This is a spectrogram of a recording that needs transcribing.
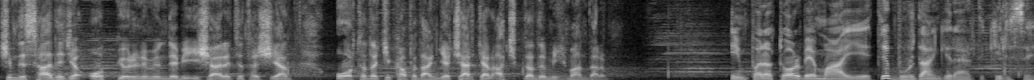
şimdi sadece ok görünümünde bir işareti taşıyan ortadaki kapıdan geçerken açıkladı mihmandarım. İmparator ve maiyeti buradan girerdi kiliseye.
